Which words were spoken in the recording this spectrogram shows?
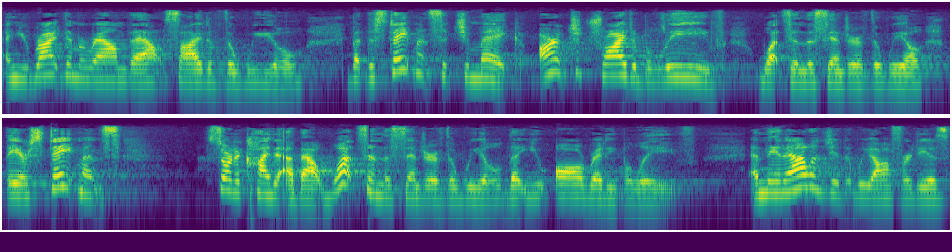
and you write them around the outside of the wheel. But the statements that you make aren't to try to believe what's in the center of the wheel. They are statements sort of kind of about what's in the center of the wheel that you already believe. And the analogy that we offered is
